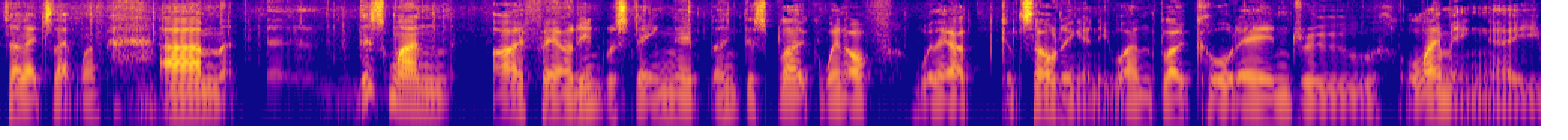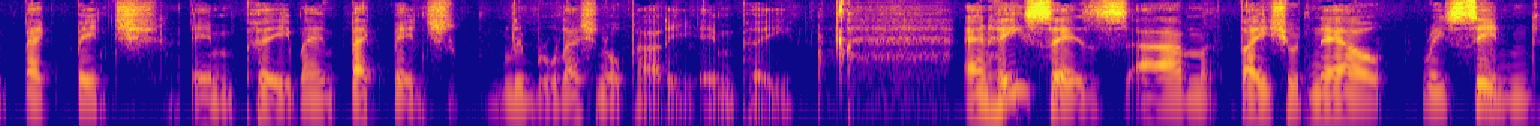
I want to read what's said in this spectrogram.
So that's that one. Um, this one I found interesting. I think this bloke went off without consulting anyone. A bloke called Andrew Laming, a backbench MP, backbench Liberal National Party MP. And he says um, they should now rescind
